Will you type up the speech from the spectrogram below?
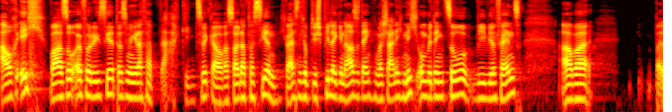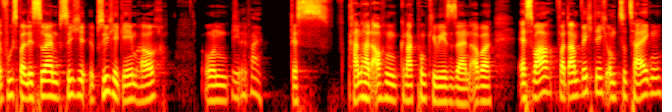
auch ich war so euphorisiert, dass ich mir gedacht habe, ach, gegen Zwickau, was soll da passieren? Ich weiß nicht, ob die Spieler genauso denken, wahrscheinlich nicht unbedingt so wie wir Fans, aber Fußball ist so ein Psyche-Game auch und das kann halt auch ein Knackpunkt gewesen sein, aber es war verdammt wichtig, um zu zeigen,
